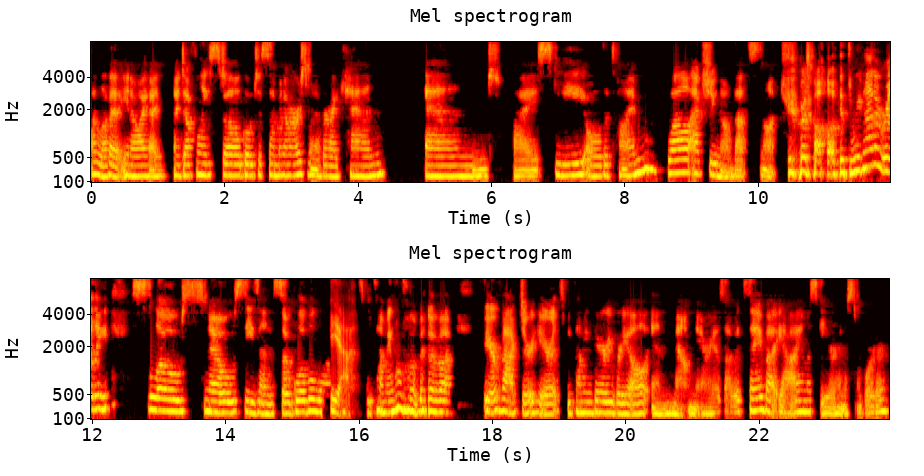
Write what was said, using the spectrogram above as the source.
I love it. You know, I, I, I definitely still go to seminars whenever I can. And I ski all the time. Well, actually, no, that's not true at all. We've had a really slow snow season. So global warming yeah. is becoming a little bit of a fear factor here. It's becoming very real in mountain areas, I would say. But yeah, I am a skier and a snowboarder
